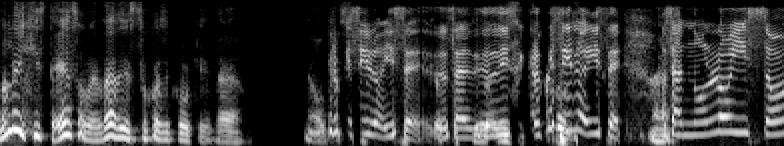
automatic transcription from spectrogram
No le dijiste eso, ¿verdad? Es así como que, ah, no. Creo pues, que sí lo hice. O sea, sí lo dice, hice. creo que sí lo hice. O sea, no lo hizo,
